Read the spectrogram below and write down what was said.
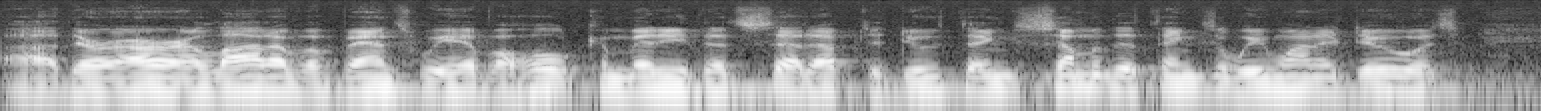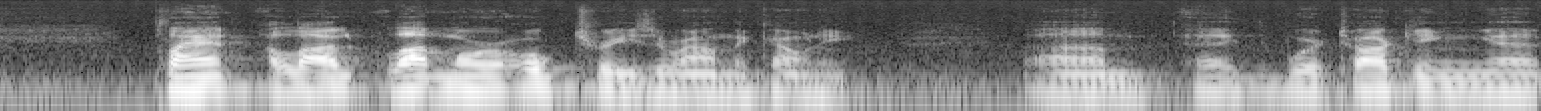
Uh, there are a lot of events. We have a whole committee that's set up to do things. Some of the things that we want to do is plant a lot, lot more oak trees around the county. Um, uh, we're talking uh,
